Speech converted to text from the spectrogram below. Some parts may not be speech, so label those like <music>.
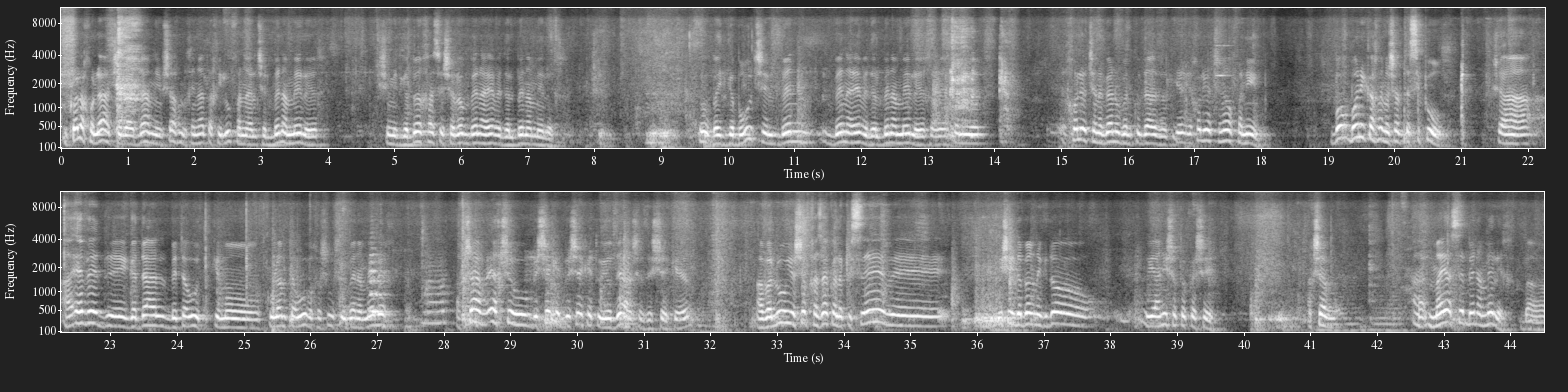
כי כל החולת של האדם נמשך מבחינת החילוף הנ"ל של בן המלך שמתגבר חס ושלום בן העבד על בן המלך. בהתגברות של בן, בן העבד על בן המלך הרי יכול להיות יכול להיות שנגענו בנקודה הזאת, יכול להיות שני אופנים. בואו בוא ניקח למשל את הסיפור שהעבד אה, גדל בטעות כמו כולם טעו וחשבו שהוא בן המלך. עכשיו איכשהו בשקט בשקט הוא יודע שזה שקר אבל הוא יושב חזק על הכיסא ומי שידבר נגדו הוא יעניש אותו קשה. עכשיו מה יעשה בן המלך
